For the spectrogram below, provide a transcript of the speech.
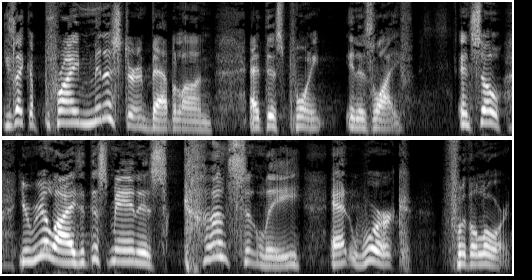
He's like a prime minister in Babylon at this point in his life. And so you realize that this man is constantly at work for the Lord.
